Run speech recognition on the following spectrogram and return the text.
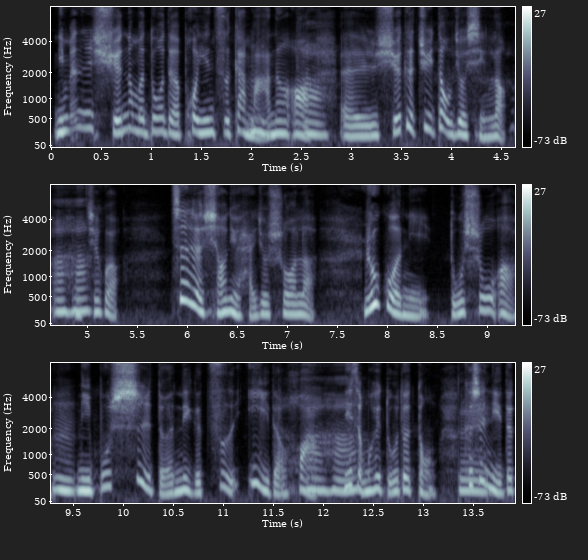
你们学那么多的破音字干嘛呢？啊，呃，学个句逗就行了。”结果，这个小女孩就说了：“如果你……”读书啊，你不识得那个字义的话，你怎么会读得懂？可是你的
